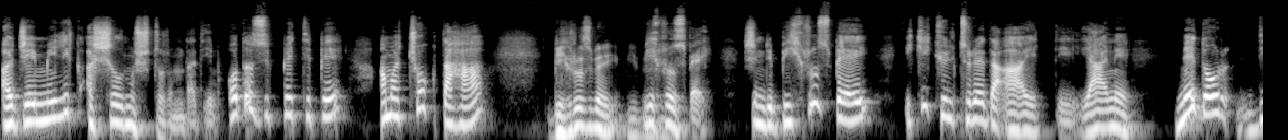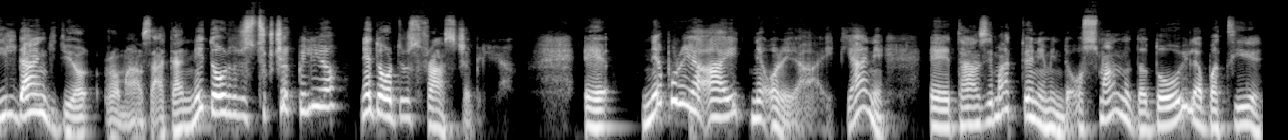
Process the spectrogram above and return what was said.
acemilik aşılmış durumda diyeyim. O da züppe tipi ama çok daha Bihruz Bey. Bihruz Bey. Şimdi Bihruz Bey iki kültüre de ait değil. Yani ne doğru dilden gidiyor roman zaten. Ne doğru dürüst Türkçe biliyor ne doğru dürüst Fransızca biliyor. E, ne buraya ait ne oraya ait. Yani e, Tanzimat döneminde Osmanlı'da doğuyla batıyı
